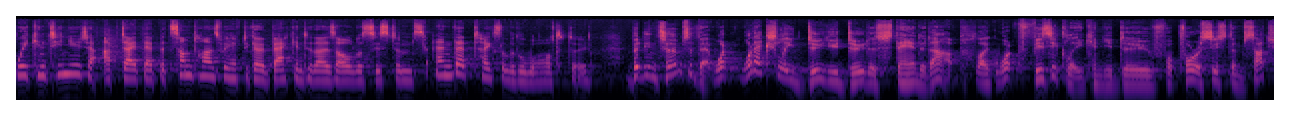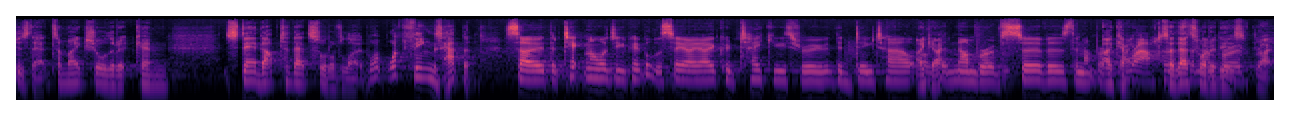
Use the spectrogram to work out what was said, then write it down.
we continue to update that, but sometimes we have to go back into those older systems, and that takes a little while to do. But in terms of that, what, what actually do you do to stand it up? Like, what physically can you do for, for a system such as that to make sure that it can stand up to that sort of load? What, what things happen? So, the technology people, the CIO, could take you through the detail okay. of the number of servers, the number of okay. routers. So, that's what it is, right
